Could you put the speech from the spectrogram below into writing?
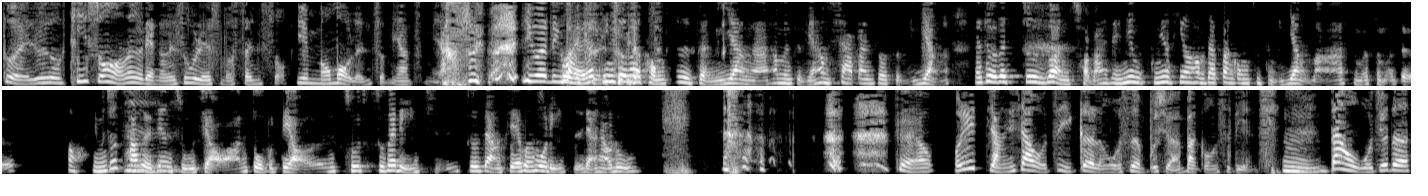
对，就是听说哦，那个两个人是为了什么分手？因为某某人怎么样怎么样？因为另外一个听说那个同事怎么样啊？他们怎么样？他们下班之后怎么样啊？那就在就是乱传吧。你有你有听到他们在办公室怎么样嘛？什么什么的？哦，你们就茶水间主角啊，你躲不掉，除除非离职，就是这样，结婚或离职两条路。对啊，我给你讲一下我自己个人，我是很不喜欢办公室恋情。嗯，但我觉得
